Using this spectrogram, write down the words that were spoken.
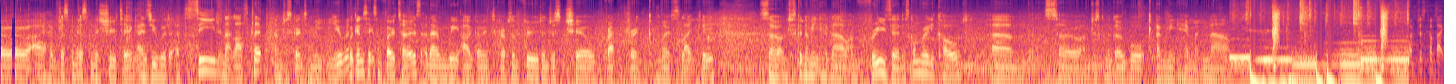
So I have just finished, just finished shooting. As you would have seen in that last clip, I'm just going to meet you. We're going to take some photos and then we are going to grab some food and just chill, grab a drink most likely. So I'm just to meet him now. I'm freezing. It's gone really cold. Um, so I'm just to go walk and meet him now. I've just come back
